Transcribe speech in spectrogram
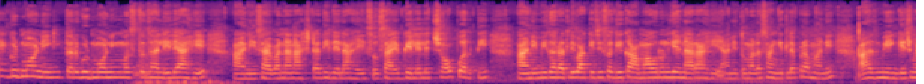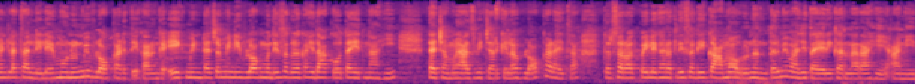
हाय गुड मॉर्निंग तर गुड मॉर्निंग मस्त झालेले आहे आणि साहेबांना नाश्ता दिलेला आहे. सो साहेब गेलेले शॉपवरती आणि मी घरातली बाकीची सगळी कामावरून घेणार आहे आणि तुम्हाला सांगितल्याप्रमाणे आज मी एंगेजमेंटला चाललेले आहे म्हणून मी व्लॉग काढते. कारण का एक मिनटाच्या मिनी व्लॉगमध्ये सगळं काही दाखवता येत नाही. त्याच्यामुळे आज विचार केला व्लॉग काढायचा. तर सर्वात पहिले घरातली सगळी कामावरून नंतर मी माझी तयारी करणार आहे. आणि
